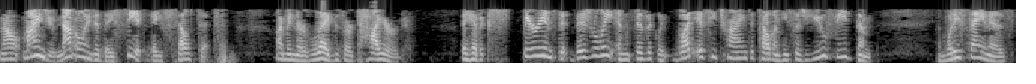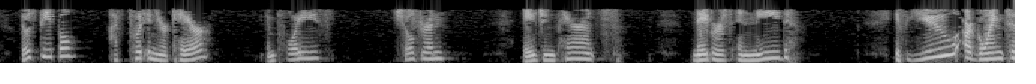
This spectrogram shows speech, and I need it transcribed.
Now, mind you, not only did they see it, they felt it. I mean, their legs are tired. They have experienced it visually and physically. What is he trying to tell them? He says, you feed them. And what he's saying is, those people I've put in your care, employees, children, aging parents, neighbors in need, if you are going to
